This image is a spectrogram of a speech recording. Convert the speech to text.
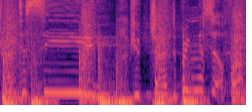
tried to see, you tried to bring yourself up.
